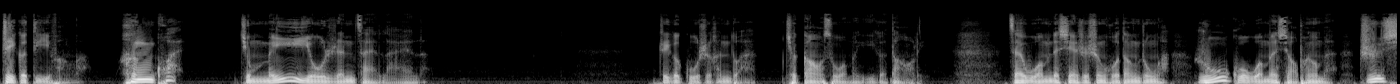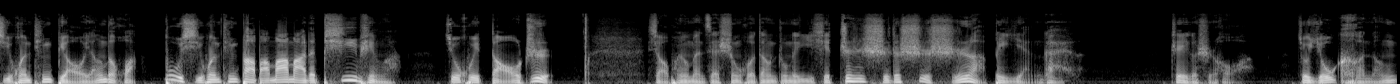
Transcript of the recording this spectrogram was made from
这个地方啊，很快就没有人再来了。这个故事很短。却告诉我们一个道理：在我们的现实生活当中啊，如果我们小朋友们只喜欢听表扬的话，不喜欢听爸爸妈妈的批评啊，就会导致小朋友们在生活当中的一些真实的事实啊被掩盖了。这个时候啊，就有可能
